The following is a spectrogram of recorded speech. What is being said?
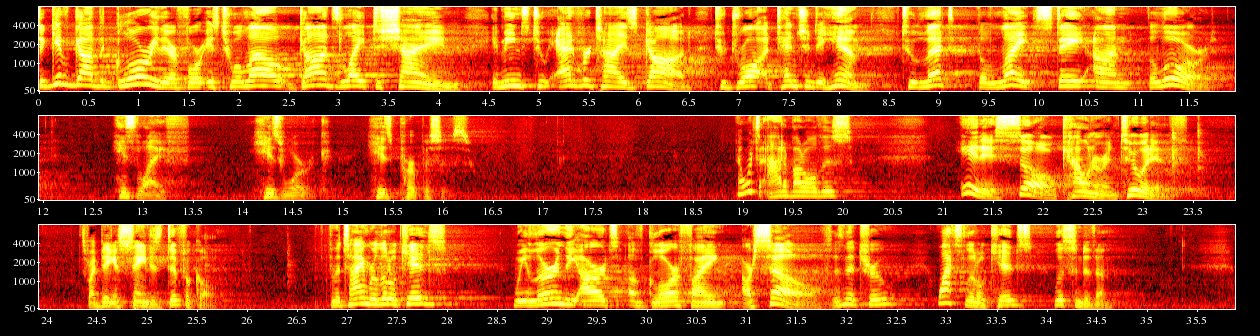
to give God the glory, therefore, is to allow God's light to shine. It means to advertise God, to draw attention to Him, to let the light stay on the Lord, His life, His work, His purposes. Now, what's odd about all this? It is so counterintuitive. That's why being a saint is difficult. From the time we're little kids, we learn the art of glorifying ourselves. Isn't it true? Watch little kids, listen to them.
